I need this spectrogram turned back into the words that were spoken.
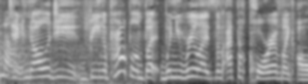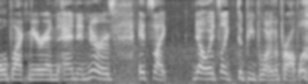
no, technology being a problem, but when you realize that at the core of like all Black Mirror and, and in Nerve, it's like no, it's like the people are the problem.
